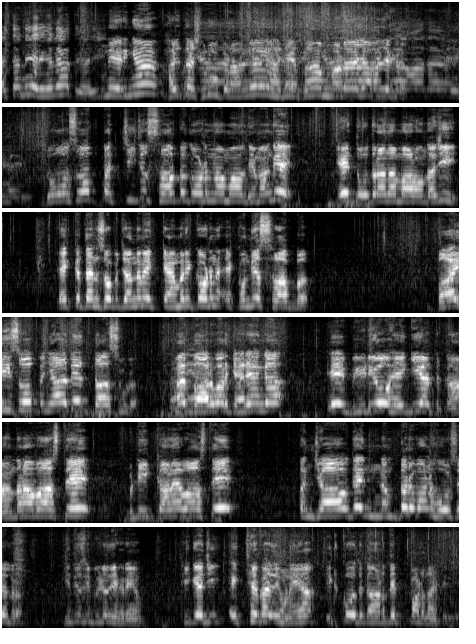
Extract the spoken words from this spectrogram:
ਅੱਜ ਤਾਂ ਨੇਰੀਆਂ ਲਿਆਤੀਆਂ ਜੀ। ਨੇਰੀਆਂ ਹਜੇ ਤਾਂ ਸ਼ੁਰੂ ਕਰਾਂਗੇ ਹਜੇ ਤਾਂ ਮੜਾ ਜਾ ਦੇਖ। 225 ਚ ਸਭ ਕੋਡ ਦਾ ਮਾਲ ਦੇਵਾਂਗੇ। ਇਹ ਦੋ ਤਰ੍ਹਾਂ ਦਾ ਮਾਲ ਆਉਂਦਾ ਜੀ। ਇੱਕ 395 ਕੈਮਰੀ ਕੋਡਨ ਇੱਕ ਹੁੰਦੀ ਹੈ ਸਲੱਬ। 2250 ਦੇ 10 ਸੂਟ। ਮੈਂ ਬਾਰ-ਬਾਰ ਕਹਿ ਰਿਹਾਗਾ ਇਹ ਵੀਡੀਓ ਹੈਗੀ ਆ ਦੁਕਾਨਦਾਰਾਂ ਵਾਸਤੇ ਬੁਟੀਕਾਂ ਵਾਲਿਆਂ ਵਾਸਤੇ ਪੰਜਾਬ ਦੇ ਨੰਬਰ 1 ਹੋਲਸੇਲਰ ਜਿਹਦੀ ਤੁਸੀਂ ਵੀਡੀਓ ਦੇਖ ਰਹੇ ਹੋ। ਠੀਕ ਹੈ ਜੀ ਇੱਥੇ ਫਾਇਦੇ ਹੋਣੇ ਆ ਇੱਕੋ ਦੁਕਾਨ ਤੇ ਪੜਦਾ ਟਿਕੇ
